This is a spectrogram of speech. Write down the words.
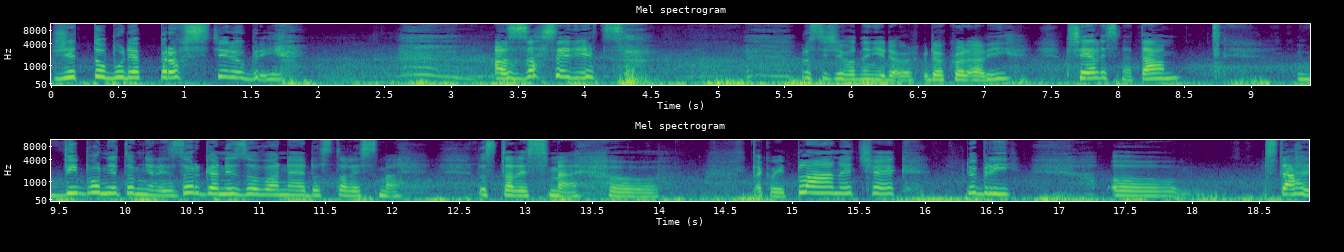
Že to bude prostě dobrý. A zase nic prostě život není do, dokonalý. Přijeli jsme tam, výborně to měli zorganizované, dostali jsme, dostali jsme uh, takový pláneček, dobrý, uh, stáhli,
